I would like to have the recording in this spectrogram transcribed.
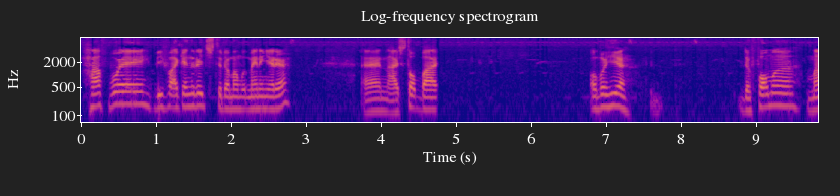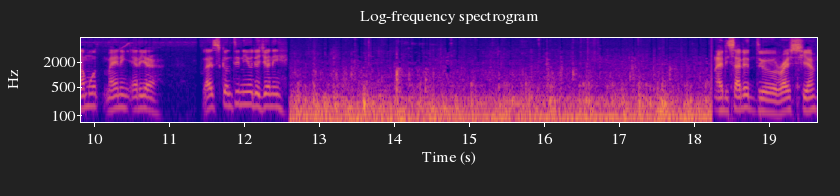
halfway before I can reach to the Mamut mining area and I stopped by over here the former Mamut mining area. Let's continue the journey. I decided to rest here.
